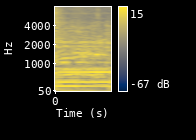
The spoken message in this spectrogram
Bye.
